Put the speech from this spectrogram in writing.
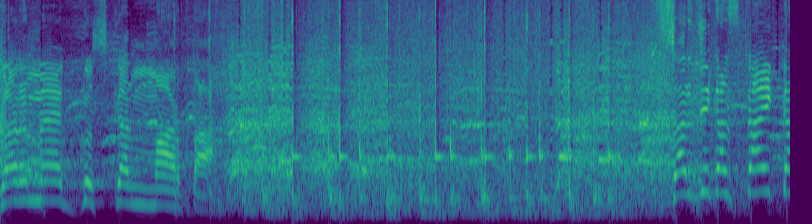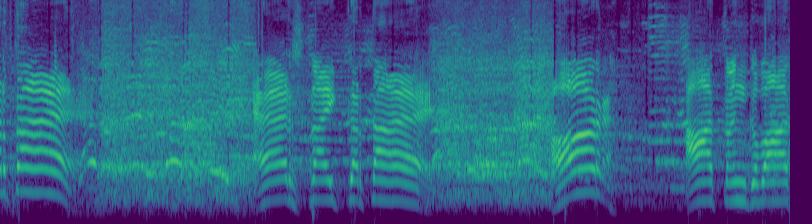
घर में घुसकर मारता है। सर्जिकल स्ट्राइक करता है। एयर स्ट्राइक करता है। और आतंकवाद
